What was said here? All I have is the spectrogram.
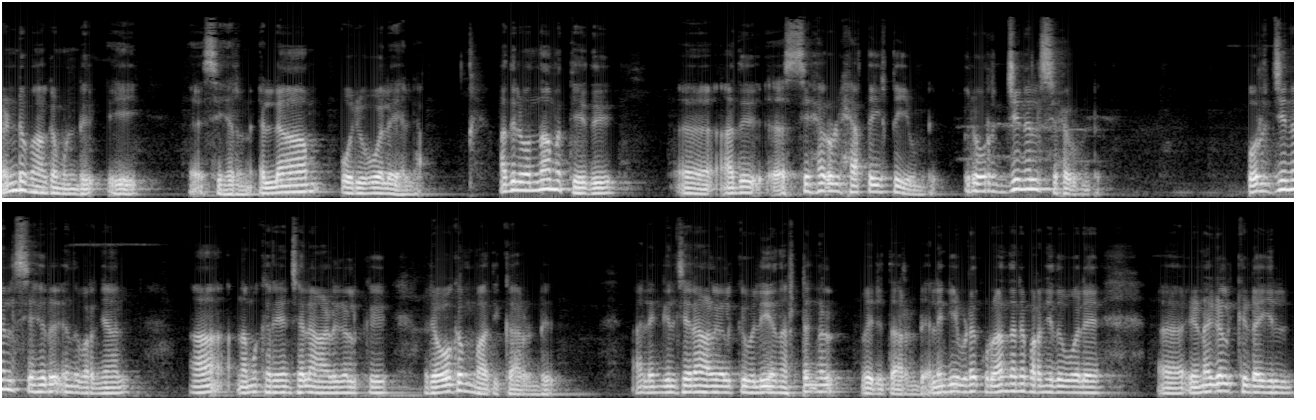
രണ്ട് ഭാഗമുണ്ട് ഈ സിഹറിന്. എല്ലാം ഒരുപോലെയല്ല. അതിൽ ഒന്നാമത്തേത് അത് സിഹറുൽ ഹക്കീഖിയുണ്ട് ഒരു ഒറിജിനൽ സിഹറുണ്ട്. ഒറിജിനൽ സിഹർ എന്ന് പറഞ്ഞാൽ ആ നമുക്കറിയാം ചില ആളുകൾക്ക് രോഗം ബാധിക്കാറുണ്ട്. അല്ലെങ്കിൽ ചില ആളുകൾക്ക് വലിയ നഷ്ടങ്ങൾ വരുത്താറുണ്ട്. അല്ലെങ്കിൽ ഇവിടെ ഖുർആൻ തന്നെ പറഞ്ഞതുപോലെ ഇണകൾക്കിടയിൽ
